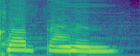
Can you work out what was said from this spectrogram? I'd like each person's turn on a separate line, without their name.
Club Bannon.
